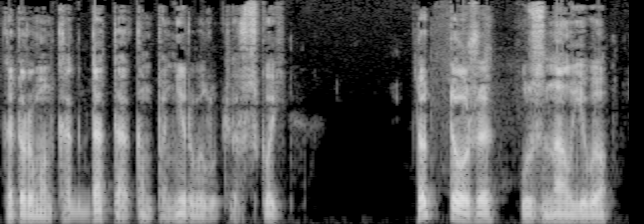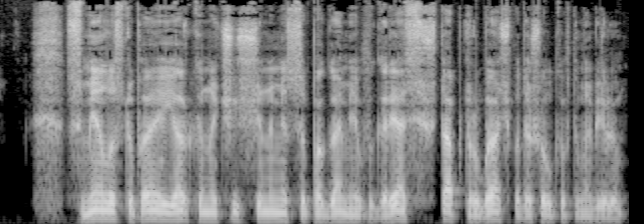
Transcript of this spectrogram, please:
которым он когда-то аккомпанировал у Тверской. Тот тоже узнал его. Смело ступая ярко начищенными сапогами в грязь, штаб-трубач подошел к автомобилю.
